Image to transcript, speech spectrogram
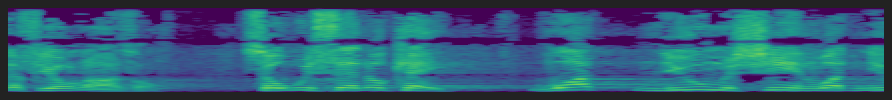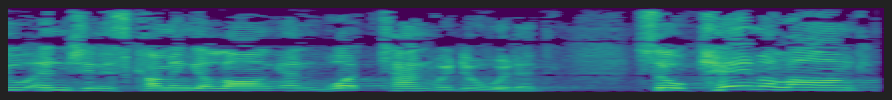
the fuel nozzle. So we said, okay, what new machine, what new engine is coming along and what can we do with it? So came along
